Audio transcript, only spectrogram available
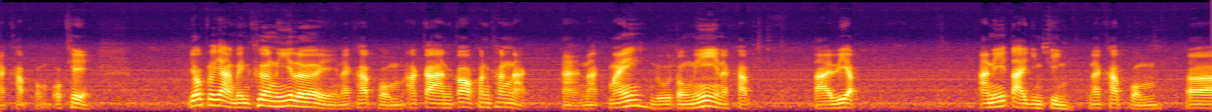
นะครับผมโอเค ยกตัวอย่างเป็นเครื่องนี้เลยนะครับ ผมอาการก็ค่อนข้างหนักอ่าหนักไหมดูตรงนี้นะครับ ตายเรียบ อันนี้ตายจริงๆนะครับ ผมเอ่อ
